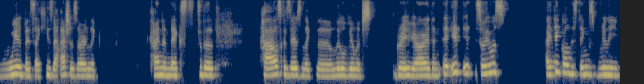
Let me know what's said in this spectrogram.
weird but it's like his ashes are like kind of next to the house because there's like the little village graveyard and it, it, it, so it was i think all these things really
